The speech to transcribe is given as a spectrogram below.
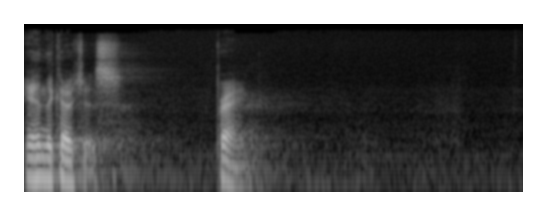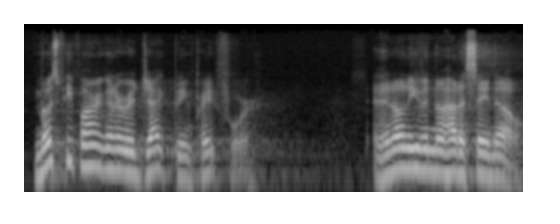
and the coaches praying. Most people aren't going to reject being prayed for, and they don't even know how to say no.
